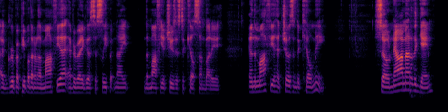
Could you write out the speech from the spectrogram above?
a group of people that are the Mafia, everybody goes to sleep at night, the Mafia chooses to kill somebody, and the Mafia had chosen to kill me. So now I'm out of the game.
